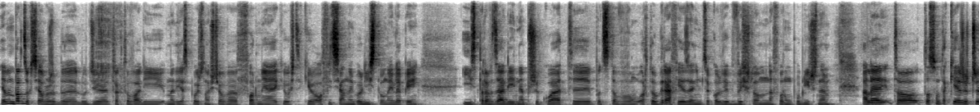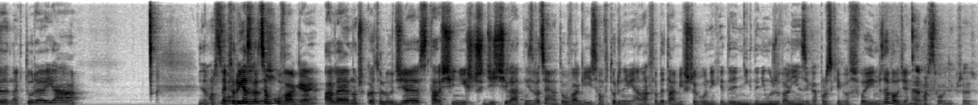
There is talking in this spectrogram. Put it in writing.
ja bym bardzo chciał, żeby ludzie traktowali media społecznościowe w formie jakiegoś takiego oficjalnego listu najlepiej i sprawdzali na przykład y, podstawową ortografię, zanim cokolwiek wyślą na forum publicznym, ale to, to są takie rzeczy, na które ja na słowa, które ja zwracam uwagę, ale na przykład ludzie starsi niż 30 lat nie zwracają na to uwagi i są wtórnymi analfabetami, szczególnie kiedy nigdy nie używali języka polskiego w swoim zawodzie. No, ale masz słownik przecież.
